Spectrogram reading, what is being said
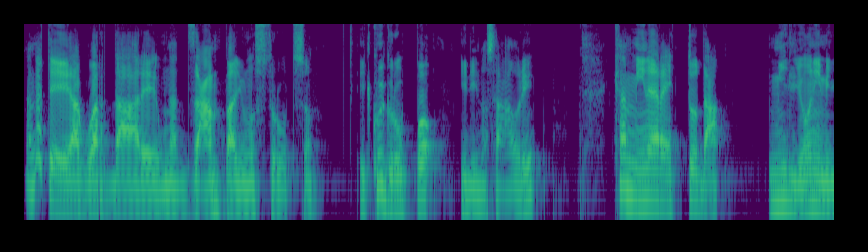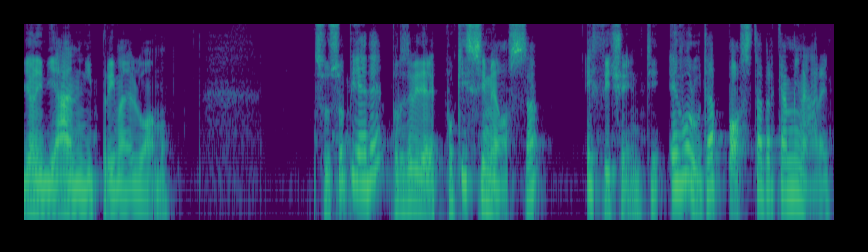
Andate a guardare una zampa di uno struzzo, il cui gruppo, i dinosauri, cammina eretto da milioni e milioni di anni prima dell'uomo. Sul suo piede potete vedere pochissime ossa efficienti evolute apposta per camminare.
